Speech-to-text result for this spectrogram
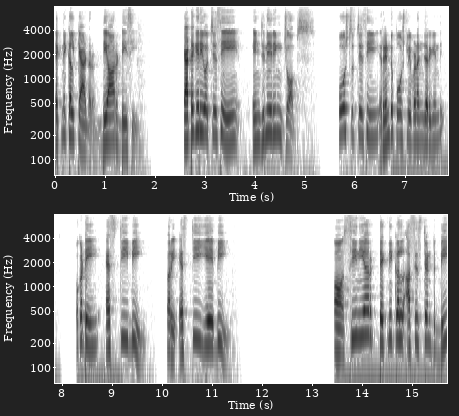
technical cadre DRDC category వచ్చేసి ఇంజనీరింగ్ జాబ్స్ పోస్ట్ వచ్చేసి రెండు పోస్టులు ఇవ్వడం జరిగింది. ఒకటి STB sorry STAB senior technical assistant B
